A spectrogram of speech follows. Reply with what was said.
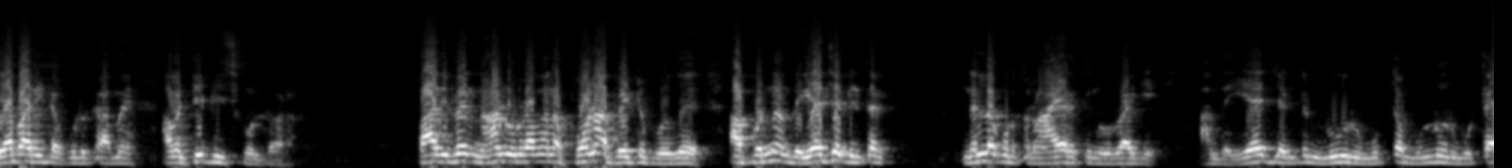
வியாபாரிகிட்ட கொடுக்காம அவன் டிபிசி கொண்டு வரான். பாதி பேர் நானூறுரூவா நான் போனால் போயிட்டு போகுது. அப்படின்னு அந்த ஏஜென்ட்கிட்ட நெல்லை கொடுத்துரும் ஆயிரத்தி நூறுரூவாய்க்கு அந்த ஏஜென்ட் நூறு முட்டை முந்நூறு முட்டை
